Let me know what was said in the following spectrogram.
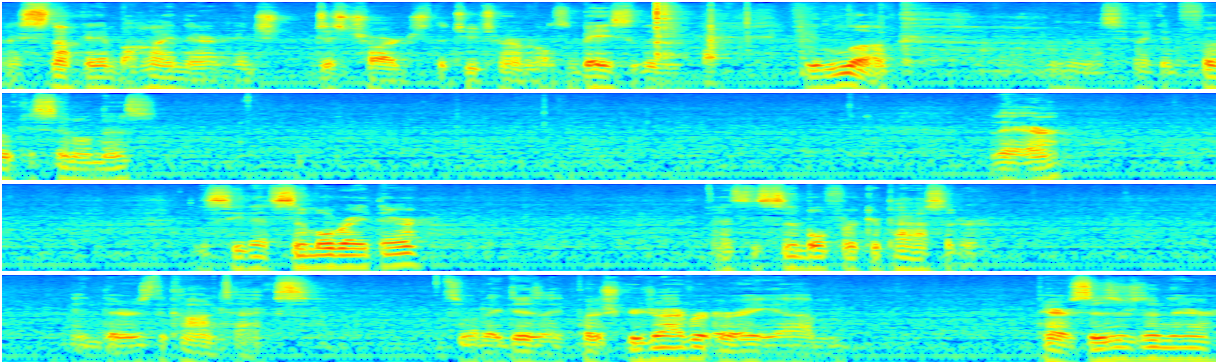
I snuck it in behind there and discharged the two terminals. And basically, if you look, let's see if I can focus in on this. There. You see that symbol right there? That's the symbol for capacitor. And there's the contacts. So what I did is I put a screwdriver or a um, pair of scissors in there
